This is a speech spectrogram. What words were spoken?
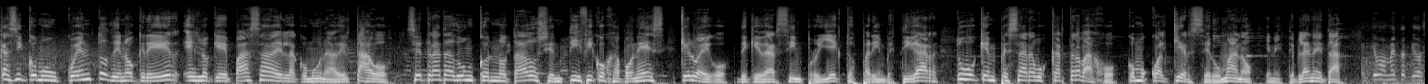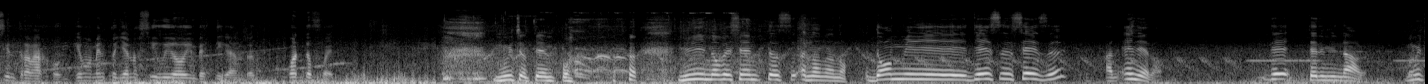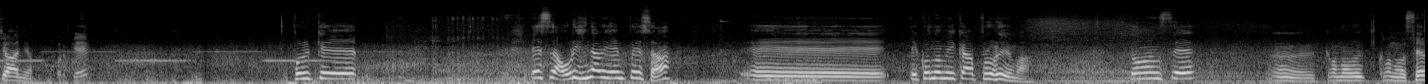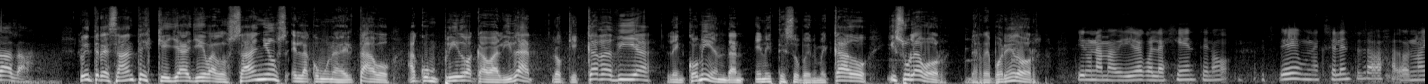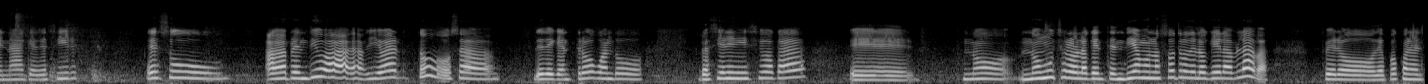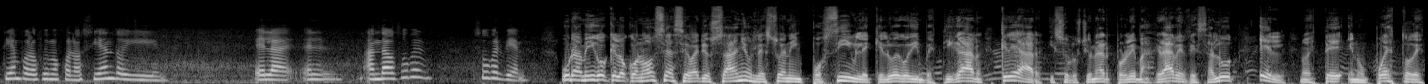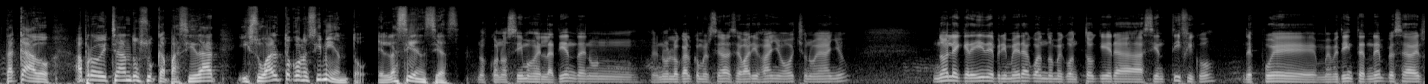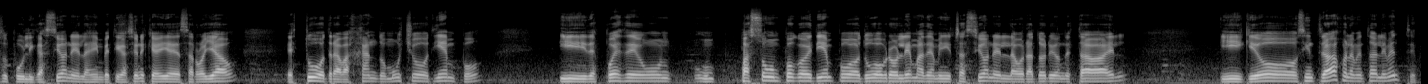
Casi como un cuento de no creer es lo que pasa en la comuna del Tabo. Se trata de un connotado científico japonés que luego de quedar sin proyectos para investigar, tuvo que empezar a buscar trabajo, como cualquier ser humano en este planeta. ¿En qué momento quedó sin trabajo? ¿En qué momento ya no sigo investigando? ¿Cuánto fue? Mucho tiempo. 1900, ah, no, no, no, 2016, en enero de terminar. Muchos años. ¿Por qué? Porque esa original empresa, eh, económica problema. Entonces, mm, cono, conocerá. Lo interesante es que ya lleva dos años en la comuna del Tabo, ha cumplido a cabalidad lo que cada día le encomiendan en este supermercado y su labor de reponedor. Tiene una amabilidad con la gente, ¿no? Es un excelente trabajador, no hay nada que decir. Es su... Ha aprendido a llevar todo, o sea, desde que entró, cuando recién inició acá, eh, no, no mucho lo que entendíamos nosotros de lo que él hablaba, pero después con el tiempo lo fuimos conociendo y él, ha andado súper, súper bien. Un amigo que lo conoce hace varios años le suena imposible que luego de investigar, crear y solucionar problemas graves de salud, él no esté en un puesto destacado, aprovechando su capacidad y su alto conocimiento en las ciencias. Nos conocimos en la tienda, en un, en un local comercial hace varios años, 8 o 9 años. No le creí de primera cuando me contó que era científico. Después me metí a internet, empecé a ver sus publicaciones, las investigaciones que había desarrollado estuvo trabajando mucho tiempo y después de un, pasó un poco de tiempo, tuvo problemas de administración en el laboratorio donde estaba él y quedó sin trabajo lamentablemente.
